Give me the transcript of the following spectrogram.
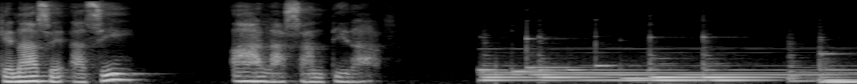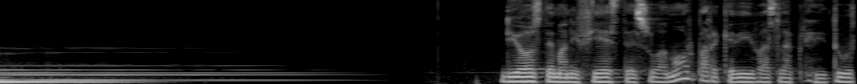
que nace así a la santidad. Dios te manifieste su amor para que vivas la plenitud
